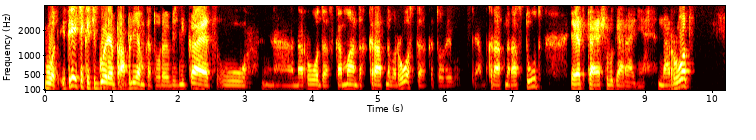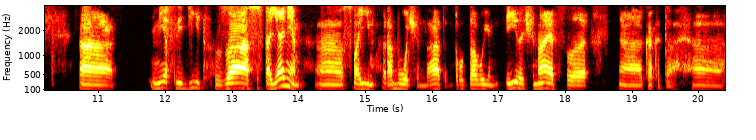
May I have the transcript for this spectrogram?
Вот. И третья категория проблем, которая возникает у народа в командах кратного роста, которые вот прям кратно растут, это, конечно, выгорание. Народ э, не следит за состоянием э, своим рабочим, да, трудовым, и начинает, э, как это,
